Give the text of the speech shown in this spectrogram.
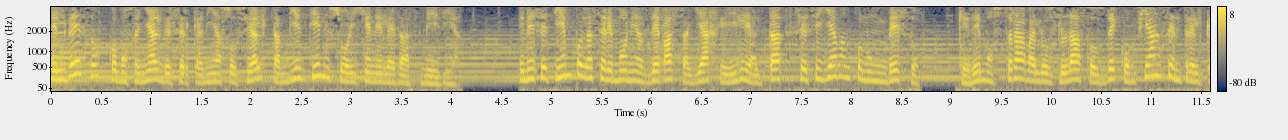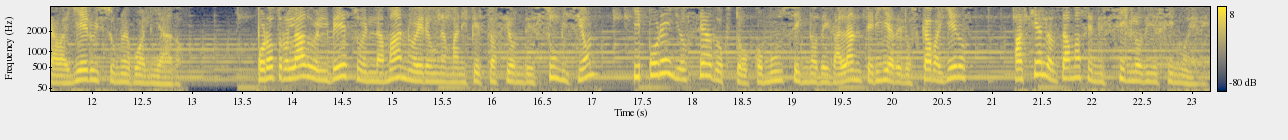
El beso, como señal de cercanía social, también tiene su origen en la Edad Media. En ese tiempo las ceremonias de vasallaje y lealtad se sellaban con un beso que demostraba los lazos de confianza entre el caballero y su nuevo aliado. Por otro lado, el beso en la mano era una manifestación de sumisión y por ello se adoptó como un signo de galantería de los caballeros hacia las damas en el siglo XIX.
